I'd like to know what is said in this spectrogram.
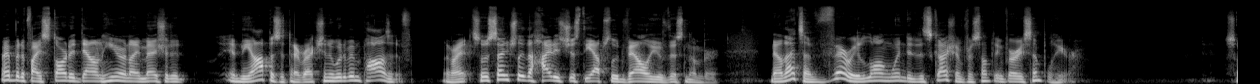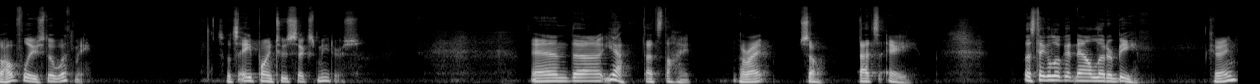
right? But if I started down here and I measured it in the opposite direction, it would have been positive. All right. So essentially, the height is just the absolute value of this number. Now, that's a very long winded discussion for something very simple here. So hopefully, you're still with me. So it's 8.26 meters. And uh, yeah, that's the height. All right. So that's A. Let's take a look at now letter B. Okay.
